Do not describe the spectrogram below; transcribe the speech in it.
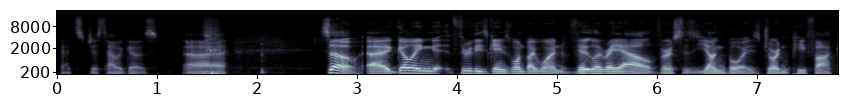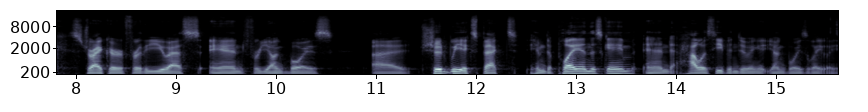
that's just how it goes. Uh, so, uh, going through these games one by one, Villarreal versus Young Boys. Jordan Pefok, striker for the U.S. and for Young Boys. Uh, should we expect him to play in this game, and how has he been doing at Young Boys lately?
